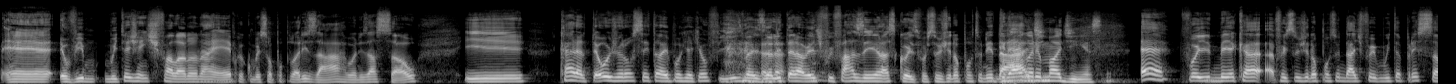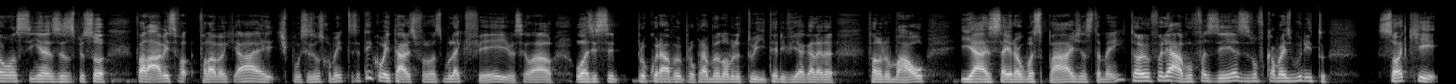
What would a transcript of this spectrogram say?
é, eu vi muita gente falando na época, começou a popularizar a harmonização. E. Cara, até hoje eu não sei também por que, que eu fiz, mas eu literalmente fui fazendo as coisas, foi surgindo a oportunidade. Gregory Modinhas. É, foi meio que a, foi surgindo a oportunidade, foi muita pressão, assim. Às vezes as pessoas falavam, falava que, ah, é, tipo, vocês vão comentar. Você tem comentários falando moleque feio, sei lá. Ou às vezes você procurava, procurava meu nome no Twitter e via a galera falando mal. E às vezes saíram algumas páginas também. Então eu falei, ah, vou fazer, às vezes vou ficar mais bonito. Só que,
